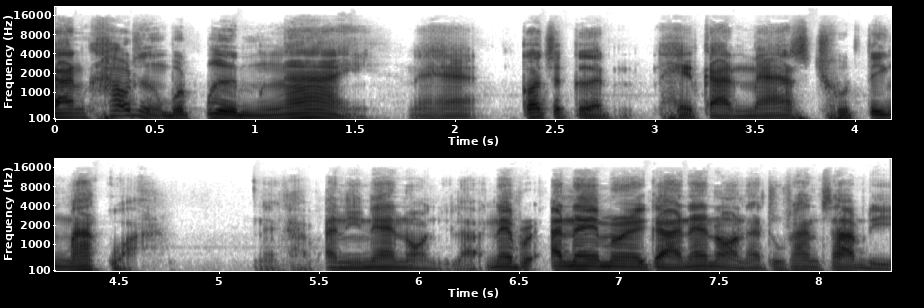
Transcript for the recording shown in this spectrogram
การเข้าถึงอาวุธปืนง่ายนะฮะก็จะเกิดเหตุการณ์ mass shooting มากกว่านะครับอันนี้แน่นอนอยู่แล้วในในอเมริกาแน่นอนครับทุกท่านทราบดี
